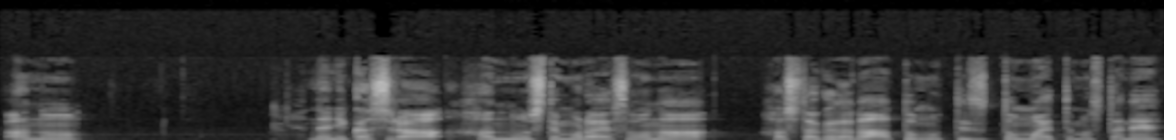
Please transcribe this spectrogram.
あの何かしら反応してもらえそうなハッシュタグだなと思ってずっと思ってましたね。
